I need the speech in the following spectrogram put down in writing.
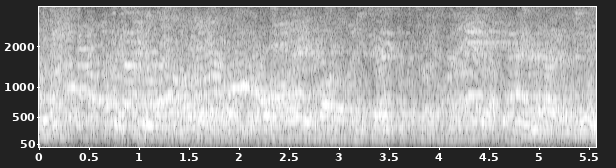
Thank you.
